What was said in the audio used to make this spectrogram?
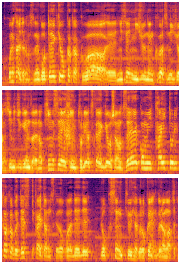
ここに書いてありますね。ご提供価格は、えー2020年9月28日現在の金製品取扱業者の税込み買取価格ですって書いてあるんですけど、これでで6906円、グラムあたり。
